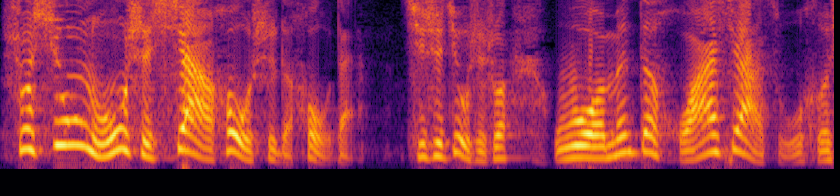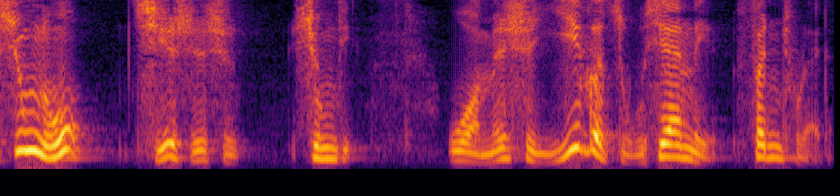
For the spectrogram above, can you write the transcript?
说匈奴是夏后氏的后代，其实就是说我们的华夏族和匈奴其实是兄弟，我们是一个祖先里分出来的。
